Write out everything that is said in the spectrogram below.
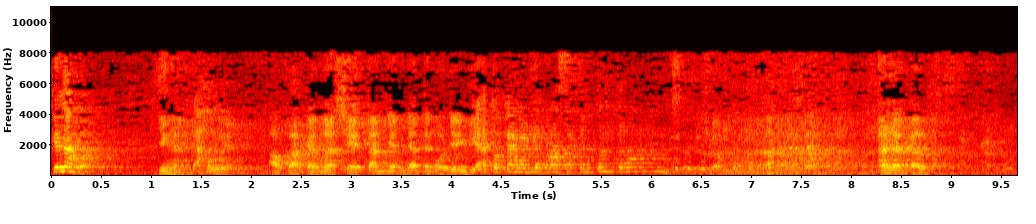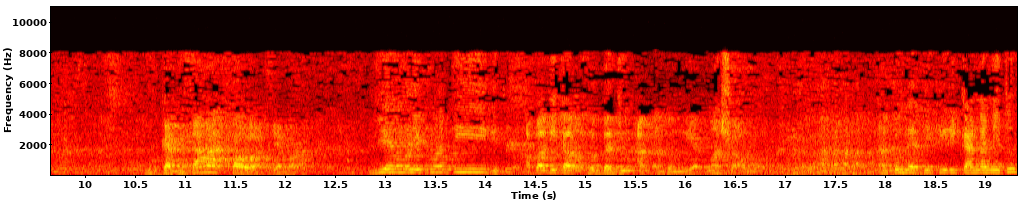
Kenapa? Dia nggak tahu ya. Apa karena setan yang datang odeng dia atau karena dia merasakan tentram? Anak kalau bukan kau lah jamaah. Dia menikmati gitu. Apalagi kalau khutbah Jumat antum lihat, masya Allah. Antum lihat di kiri kanan itu,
